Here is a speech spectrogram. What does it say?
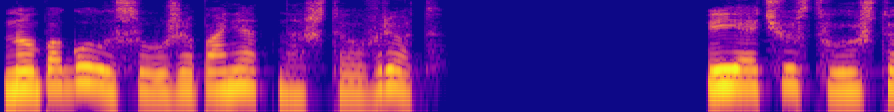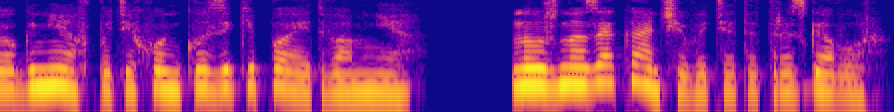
но по голосу уже понятно, что врет. Я чувствую, что гнев потихоньку закипает во мне. Нужно заканчивать этот разговор.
